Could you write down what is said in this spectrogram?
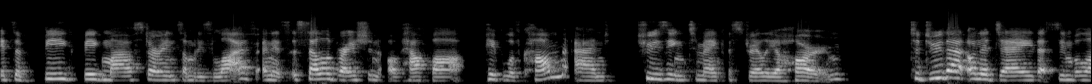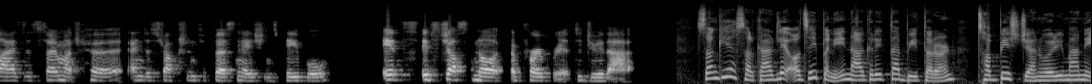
It's a big, big milestone in somebody's life, and it's a celebration of how far people have come and choosing to make Australia home to do that on a day that symbolizes so much hurt and destruction for First Nations people, it's it's just not appropriate to do that. संघीय सरकारले अझै पनि नागरिकता वितरण छब्बिस जनवरीमा नै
